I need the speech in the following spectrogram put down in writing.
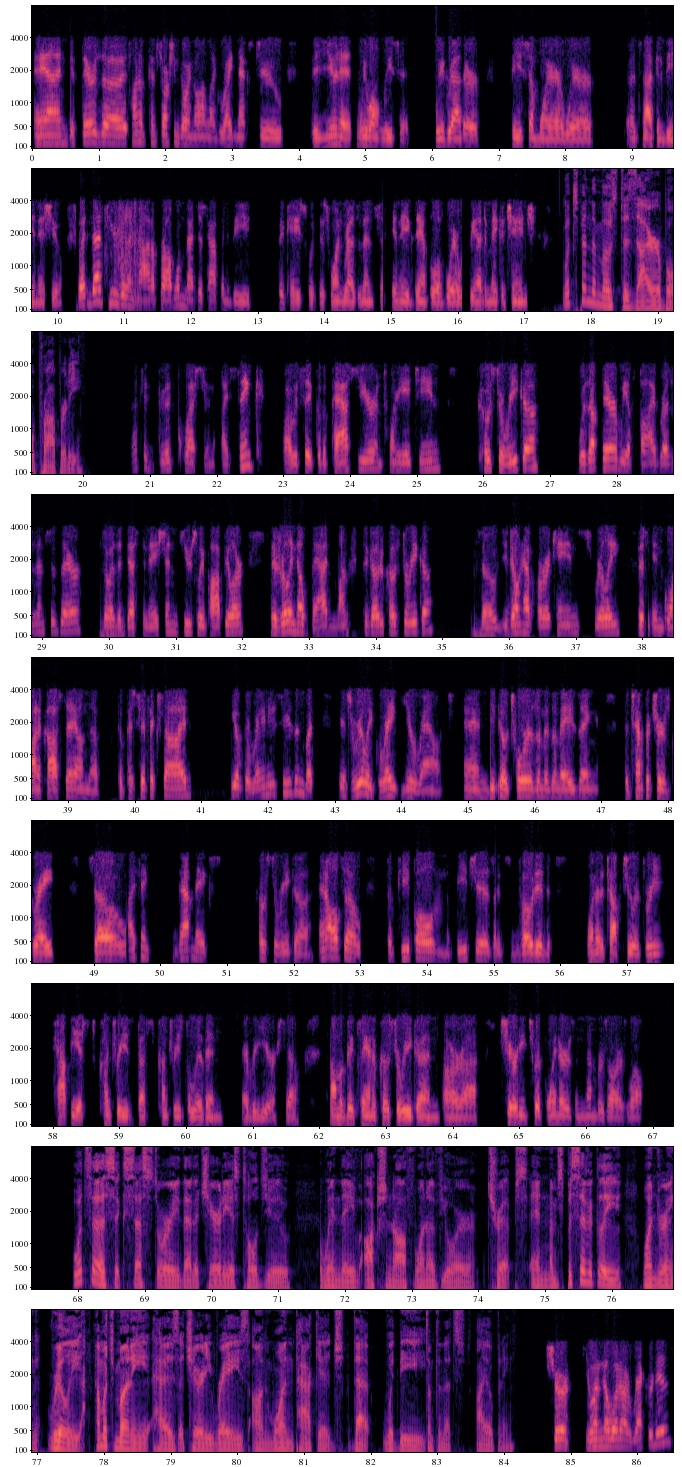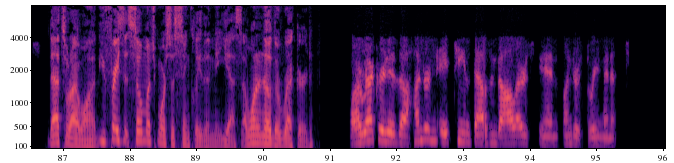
And if there's a ton of construction going on, like right next to the unit, we won't lease it. We'd rather be somewhere where it's not going to be an issue. But that's usually not a problem. That just happened to be the case with this one residence in the example of where we had to make a change. What's been the most desirable property? That's a good question. I think I would say for the past year in 2018, Costa Rica was up there. We have five residences there. So mm-hmm. as a mm-hmm. destination, hugely popular. There's really no bad month to go to Costa Rica. Mm-hmm. So you don't have hurricanes really. This in Guanacaste on the, the Pacific side. You have the rainy season, but it's really great year round. And ecotourism is amazing. The temperature is great. So I think that makes Costa Rica, and also the people and the beaches. It's voted one of the top two or three happiest countries, best countries to live in every year. So I'm a big fan of Costa Rica, and our uh, charity trip winners and members are as well. What's a success story that a charity has told you when they've auctioned off one of your trips? And I'm specifically wondering really how much money has a charity raised on one package that would be something that's eye opening? Sure. You want to know what our record is? That's what I want. You phrase it so much more succinctly than me. Yes, I want to know the record. Our record is $118,000 in under three minutes.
